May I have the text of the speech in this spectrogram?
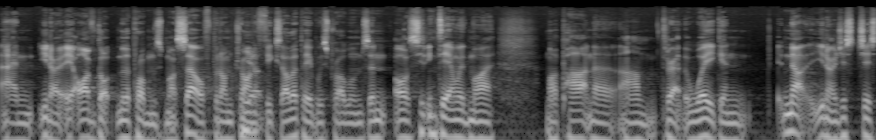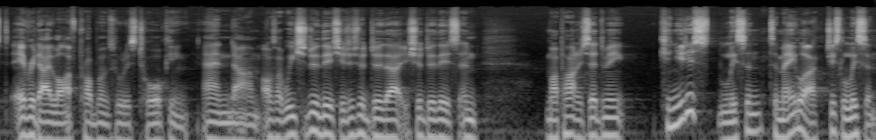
And, you know, I've got the problems myself, but I'm trying Yep. to fix other people's problems. And I was sitting down with my, my partner um, throughout the week and no, you know, just just everyday life problems. We were just talking, and um, I was like, "We should do this. You should do that. You should do this." And my partner said to me, "Can you just listen to me? Like, just listen.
